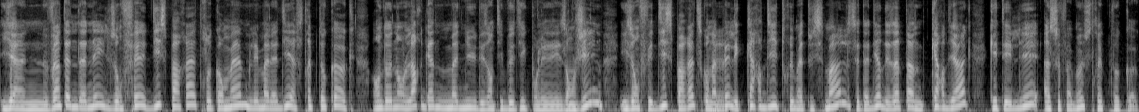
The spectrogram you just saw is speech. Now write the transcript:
il y a une vingtaine d'années, ils ont fait disparaître quand même les maladies à streptocoque. En donnant l'argane manu des antibiotiques pour les angines, ils ont fait disparaître ce qu'on Mm. appelait les cardites rhumatismales, c'est-à-dire des atteintes cardiaques qui étaient liées à ce fameux streptocoque.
